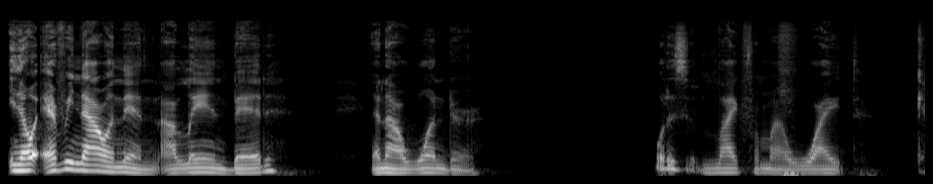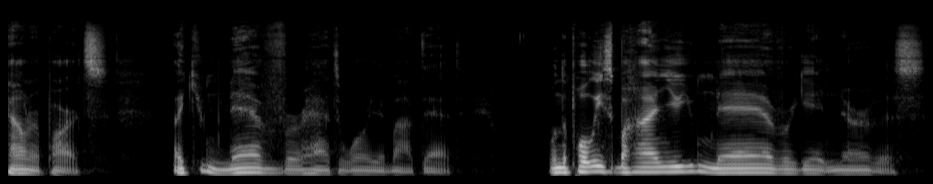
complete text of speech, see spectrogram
You know, every now and then, I lay in bed and I wonder, what is it like for my white counterparts? Like you never had to worry about that. When the police behind you, you never get nervous.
